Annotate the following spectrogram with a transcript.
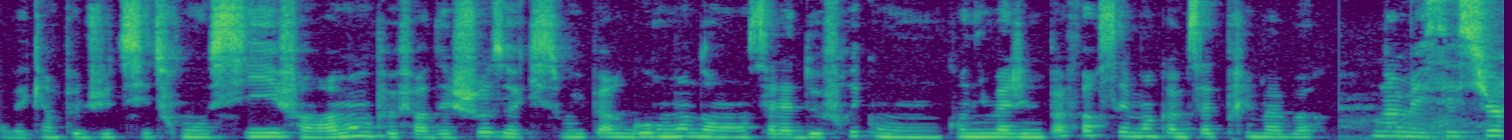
avec un peu de jus de citron aussi. Enfin vraiment, on peut faire des choses qui sont hyper gourmandes en salade de fruits qu'on n'imagine pas forcément comme ça de prime abord. Non mais c'est sûr.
